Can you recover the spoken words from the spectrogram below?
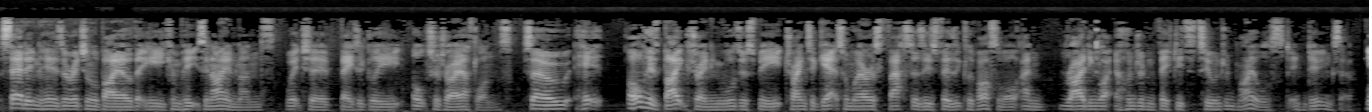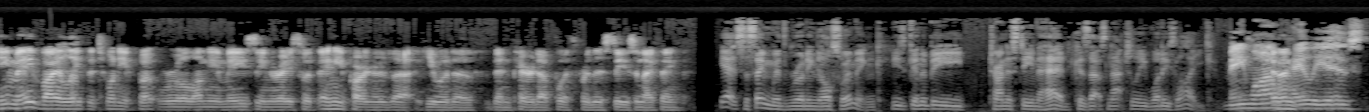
said in his original bio that he competes in Ironmans, which are basically ultra triathlons. So he, all his bike training will just be trying to get somewhere as fast as is physically possible and riding like 150 to 200 miles in doing so. He may violate the 20 foot rule on the amazing race with any partner that he would have been paired up with for this season, I think. Yeah, it's the same with running or swimming. He's going to be trying to steam ahead because that's naturally what he's like. Meanwhile, And then- Haley is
